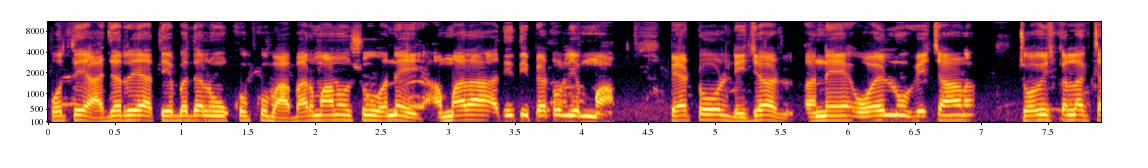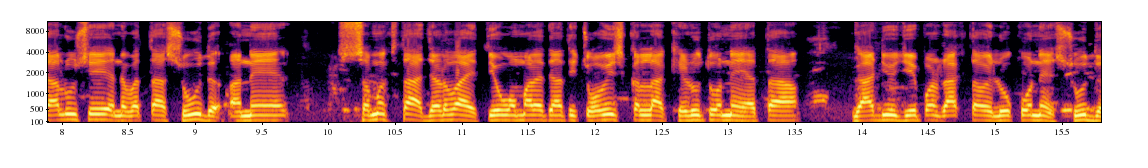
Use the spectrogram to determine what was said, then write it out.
પોતે હાજર રહ્યા તે બદલ હું ખૂબ ખૂબ આભાર માનું છું અને અમારા અદિતિ પેટ્રોલિયમમાં પેટ્રોલ, ડીઝલ અને ઓઇલનું વેચાણ ચોવીસ કલાક ચાલુ છે અને વત્તા શુદ્ધ અને સમક્ષતા જળવાય તેવું અમારે ત્યાંથી ચોવીસ કલાક ખેડૂતોને હતા ગાડીઓ જે પણ રાખતા હોય લોકોને શુદ્ધ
